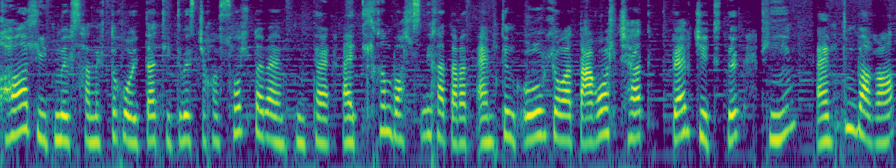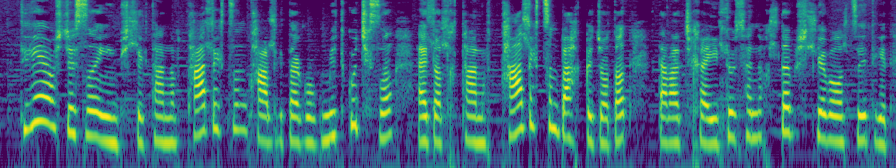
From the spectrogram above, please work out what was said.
Хоол идмээр санагдах уйдаа тэдвээс жоохон сул давай амтантай адилхан болсныхаа дараа амтан өвлөгөө дагуулчаад барьж иддэг тийм амтан байгаа. Тэгээ уушчсан энэ бичлэг та нар таалагдсан таалагдаагүй мэдгүй ч гэсэн аль болох та нар таалагдсан байх гэж бодоод дараагийнхаа илүү сонирхолтой бичлэгээ болцъё. Тэгээд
